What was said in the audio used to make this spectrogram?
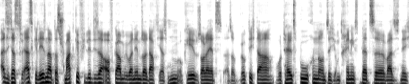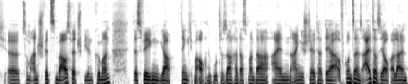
als ich das zuerst gelesen habe, dass Schmatke viele dieser Aufgaben übernehmen soll, dachte ich erst, hm, okay, soll er jetzt also wirklich da Hotels buchen und sich um Trainingsplätze, weiß ich nicht, äh, zum Anschwitzen bei Auswärtsspielen kümmern. Deswegen, ja, denke ich mal auch eine gute Sache, dass man da einen eingestellt hat, der aufgrund seines Alters ja auch allein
